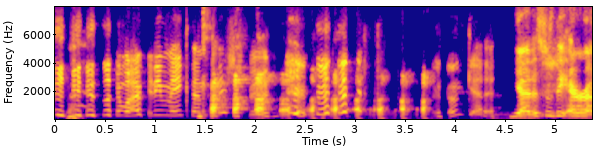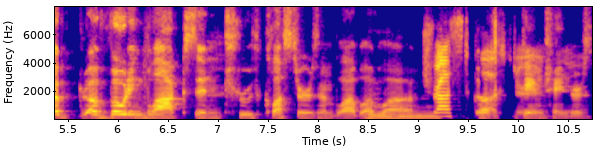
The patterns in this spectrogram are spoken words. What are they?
Why would he make them fish food? I don't get it. Yeah, this was the era of, of voting blocks and truth clusters and blah blah blah. Mhm. Trust Ugh, clusters. game yeah. changers.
